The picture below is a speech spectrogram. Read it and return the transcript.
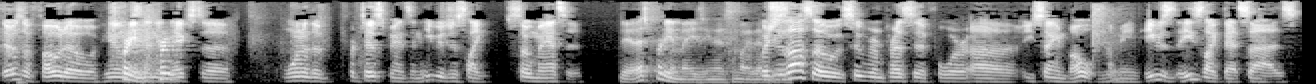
There was a photo of him Pretty- sitting pretty- next to one of the participants, and he was just like so massive. Yeah, that's pretty amazing that somebody that Which big. is also super impressive for uh Usain Bolt. I mean, he was he's like that size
